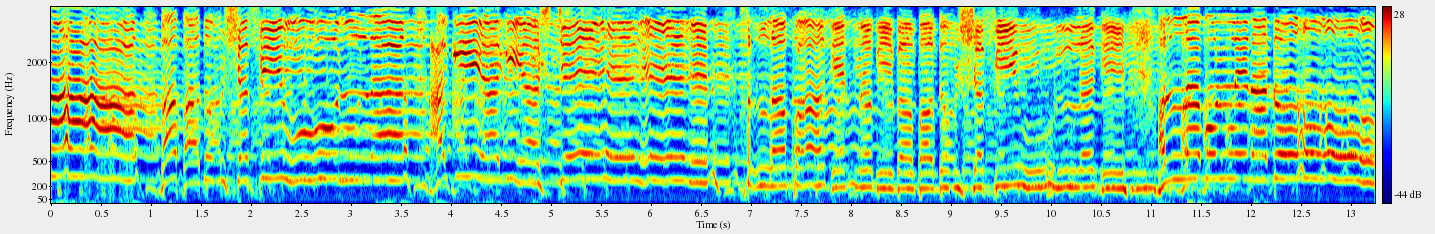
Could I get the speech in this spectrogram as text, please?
পিতা বাবা আদম শফিউল্লাহ আগে আগে আসছেন। আল্লাহ পাকের নবী বাবা আদম শফিউল্লাহকে। আল্লাহ বললেন, আদম,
